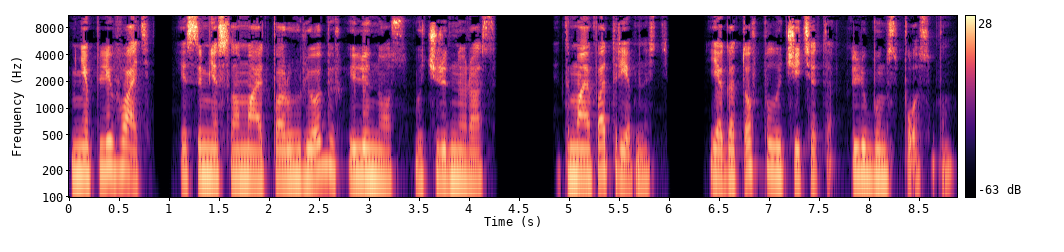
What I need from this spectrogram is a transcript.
Мне плевать, если мне сломают пару ребер или нос в очередной раз. Это моя потребность. Я готов получить это любым способом.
